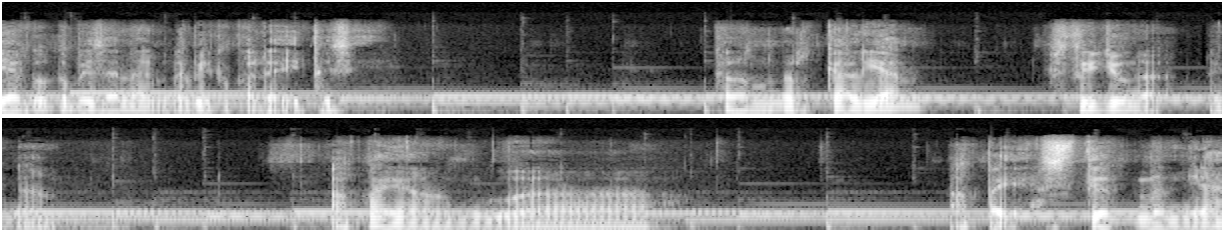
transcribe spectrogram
Ya gue kebiasaan lebih kepada itu sih. Kalau menurut kalian setuju nggak dengan apa yang gue apa ya statement ya?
